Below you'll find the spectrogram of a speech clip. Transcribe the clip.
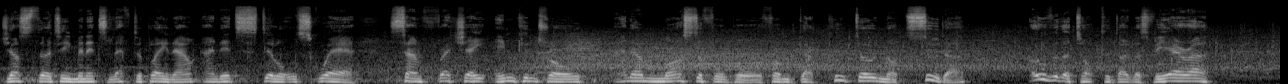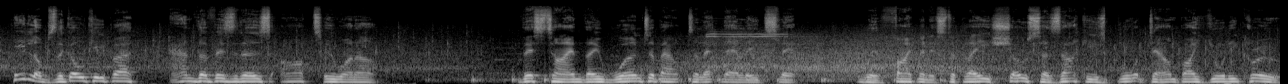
Just 13 minutes left to play now, and it's still all square. Sanfrecce in control, and a masterful ball from Gakuto Notsuda over the top to Douglas Vieira. He lobs the goalkeeper, and the visitors are 2 1 up. This time they weren't about to let their lead slip. With five minutes to play, Sho Sasaki's brought down by Jordy Croux.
